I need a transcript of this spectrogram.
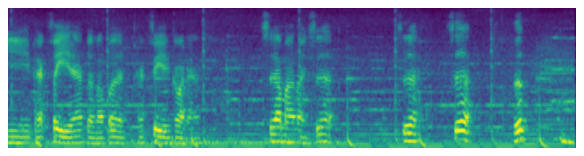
มีแพ็กฟรีนะครับเดี๋ยวเราเปิดแพ็กฟรีก่อนนะครับเสื้อมาหน่อยเสื้อ เสื้อ เสื้อปึ๊บอืม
